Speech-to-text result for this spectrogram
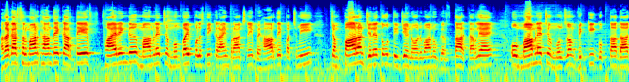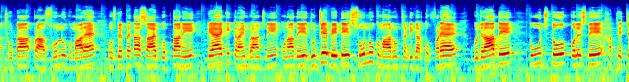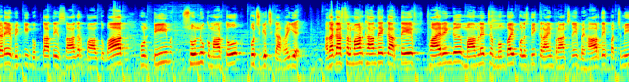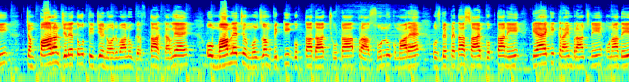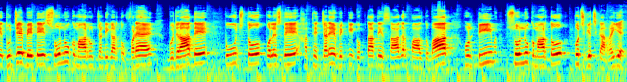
ਅਦਾਕਾਰ ਸਲਮਾਨ ਖਾਨ ਦੇ ਘਰ ਤੇ ਫਾਇਰਿੰਗ ਮਾਮਲੇ 'ਚ ਮੁੰਬਈ ਪੁਲਿਸ ਦੀ ਕ੍ਰਾਈਮ ਬ੍ਰਾਂਚ ਨੇ ਬਿਹਾਰ ਦੇ ਪੱਛਮੀ ਚੰਪਾਰਨ ਜ਼ਿਲ੍ਹੇ ਤੋਂ ਤੀਜੇ ਨੌਜਵਾਨ ਨੂੰ ਗ੍ਰਿਫਤਾਰ ਕਰ ਲਿਆ ਹੈ। ਉਹ ਮਾਮਲੇ 'ਚ ਮੁਲਜ਼ਮ ਵਿੱਕੀ ਗੁਪਤਾ ਦਾ ਛੋਟਾ ਭਰਾ ਸੋਨੂ ਕੁਮਾਰ ਹੈ। ਉਸ ਦੇ ਪਿਤਾ ਸਾਹਿਬ ਗੁਪਤਾ ਨੇ ਕਿਹਾ ਹੈ ਕਿ ਕ੍ਰਾਈਮ ਬ੍ਰਾਂਚ ਨੇ ਉਹਨਾਂ ਦੇ ਦੂਜੇ ਬੇਟੇ ਸੋਨੂ ਕੁਮਾਰ ਨੂੰ ਚੰਡੀਗੜ੍ਹ ਤੋਂ ਫੜਿਆ ਹੈ। ਗੁਜਰਾਤ ਦੇ ਪੂਜ ਤੋਂ ਪੁਲਿਸ ਦੇ ਹੱਥੇ ਚੜੇ ਵਿੱਕੀ ਗੁਪਤਾ ਤੇ ਸਾਗਰ ਪਾਲ ਤੋਂ ਬਾਅਦ ਹੁਣ ਟੀਮ ਸੋਨੂ ਕੁਮਾਰ ਤੋਂ ਪੁੱਛਗਿੱਛ ਕਰ ਰਹੀ ਹੈ। ਅਦਾਕਾਰ ਸਲਮਾਨ ਖਾਨ ਦੇ ਘਰ ਤੇ ਫਾਇਰਿੰਗ ਮਾਮਲੇ 'ਚ ਮੁੰਬਈ ਪੁਲਿਸ ਦੀ ਕ੍ਰਾਈਮ ਬ੍ਰਾਂਚ ਨੇ ਬਿਹਾਰ ਦੇ ਪੱਛਮੀ ਚੰਪਾਰਨ ਜ਼ਿਲ੍ਹੇ ਤੋਂ ਤੀਜੇ ਨੌਜਵਾਨ ਨੂੰ ਗ੍ਰਿਫਤਾਰ ਕਰ ਲਿਆ ਹੈ। ਉਹ ਮਾਮਲੇ 'ਚ ਮੁਲਜ਼ਮ ਵਿੱਕੀ ਗੁਪਤਾ ਦਾ ਛੋਟਾ ਭਰਾ ਸੋਨੂ ਕੁਮਾਰ ਹੈ। ਉਸ ਦੇ ਪਿਤਾ ਸਾਹਿਬ ਗੁਪਤਾ ਨੇ ਕਿਹਾ ਹੈ ਕਿ ਕ੍ਰਾਈਮ ਬ੍ਰਾਂਚ ਨੇ ਉਹਨਾਂ ਦੇ ਦੂਜੇ ਬੇਟੇ ਸੋਨੂ ਕੁਮਾਰ ਨੂੰ ਚੰਡੀਗੜ੍ਹ ਤੋਂ ਫੜਿਆ ਹੈ। ਗੁਜਰਾਤ ਦੇ ਪੂਜ ਤੋਂ ਪੁਲਿਸ ਦੇ ਹੱਥੇ ਚੜੇ ਵਿੱਕੀ ਗੁਪਤਾ ਤੇ ਸਾਗਰ ਪਾਲ ਤੋਂ ਬਾਅਦ ਹੁਣ ਟੀਮ ਸੋਨੂ ਕੁਮਾਰ ਤੋਂ ਪੁੱਛਗਿੱਛ ਕਰ ਰਹੀ ਹੈ।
